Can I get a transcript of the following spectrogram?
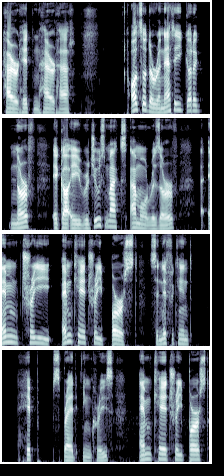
hard hitting hard hat. Also, the Renetti got a nerf. It got a reduced max ammo reserve M3 MK3 burst significant hip spread increase. MK3 burst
